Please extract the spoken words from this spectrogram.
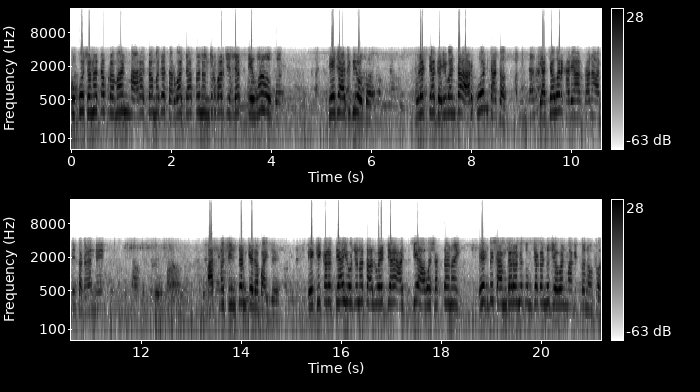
कुपोषणाचं प्रमाण महाराष्ट्रामध्ये सर्वात जास्त नंदुरबार जिल्ह्यात तेव्हा होतं ते जाजबी होतं. उलट त्या गरिबांचा आहार कोण खातं? याच्यावर खऱ्या अर्थानं आम्ही सगळ्यांनी आत्मचिंतन केलं पाहिजे. एकीकडे त्या योजना चालू आहेत ज्या आजची आवश्यकता नाही. एक बी कामगाराने तुमच्याकडनं जेवण मागितलं नव्हतं.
